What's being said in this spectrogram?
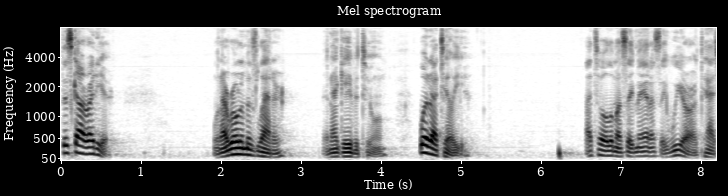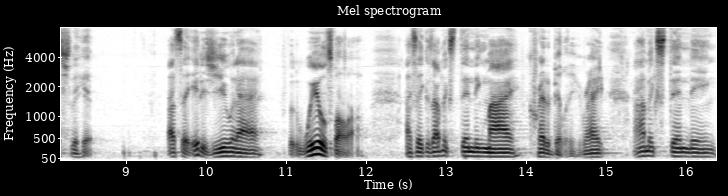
this guy right here, when I wrote him his letter and I gave it to him, what did I tell you? I told him, I say, man, I say, we are attached to the hip. I say, it is you and I, the wheels fall off. I say, because I'm extending my credibility, right? I'm extending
